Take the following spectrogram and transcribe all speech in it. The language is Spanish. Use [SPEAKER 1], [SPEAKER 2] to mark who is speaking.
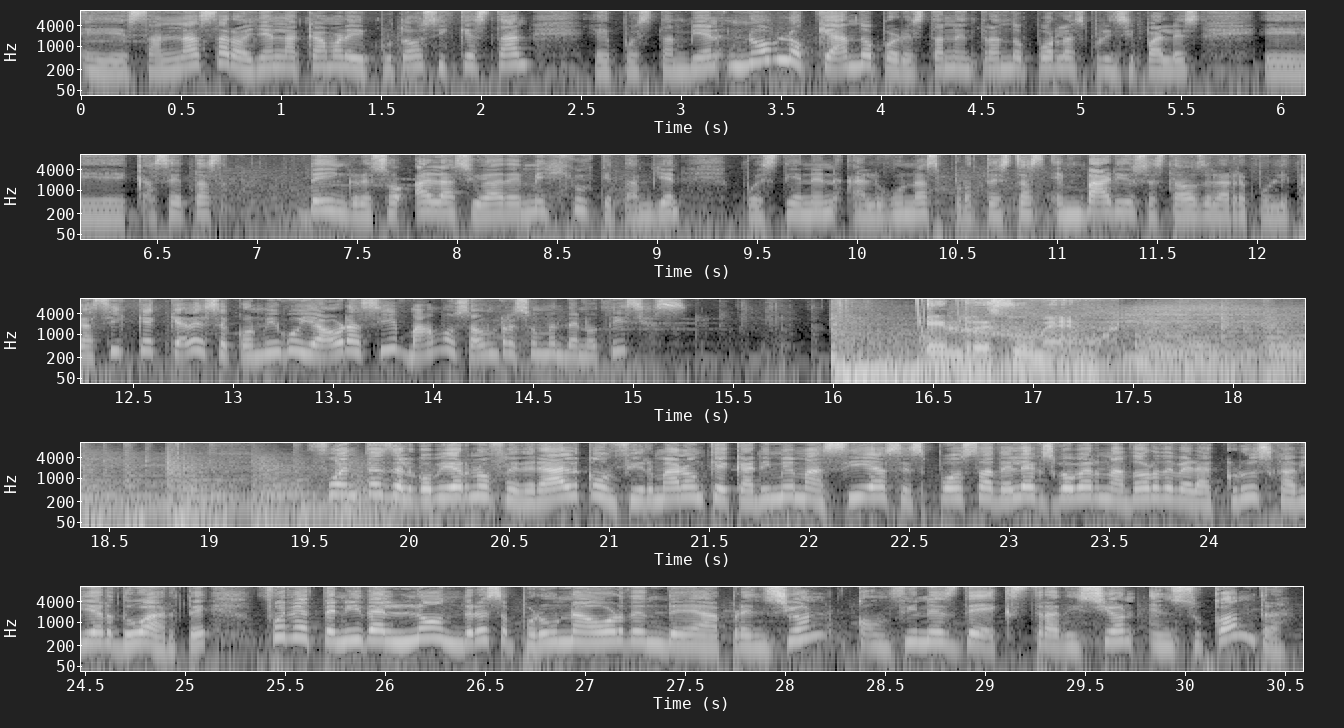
[SPEAKER 1] Eh, San Lázaro, allá en la Cámara de Diputados, y que están, eh, pues también, no bloqueando, pero están entrando por las principales eh, casetas de ingreso a la Ciudad de México y que también, pues, tienen algunas protestas en varios estados de la República. Así que quédese conmigo y ahora sí, vamos a un resumen de noticias.
[SPEAKER 2] En resumen.
[SPEAKER 1] Fuentes del gobierno federal confirmaron que Karime Macías, esposa del exgobernador de Veracruz, Javier Duarte, fue detenida en Londres por una orden de aprehensión con fines de extradición en su contra.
